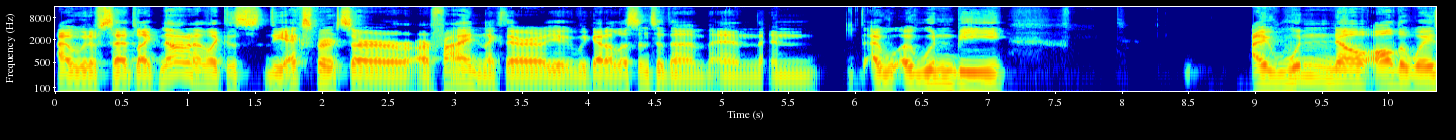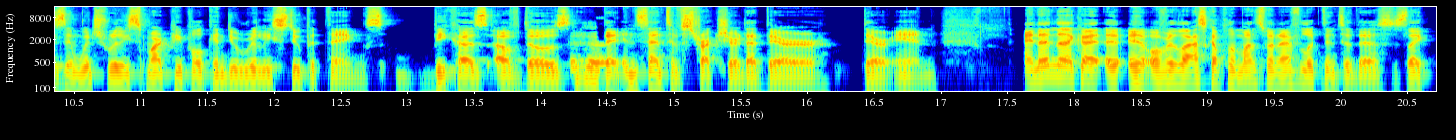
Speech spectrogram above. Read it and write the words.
I would have said like, no, no, like this, the experts are are fine. Like they're we got to listen to them, and and I, I wouldn't be. I wouldn't know all the ways in which really smart people can do really stupid things because of those mm-hmm. the incentive structure that they're they're in. And then like I, over the last couple of months when I've looked into this, it's like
